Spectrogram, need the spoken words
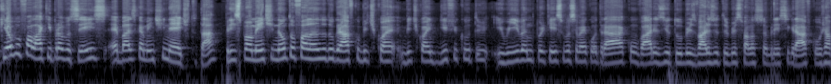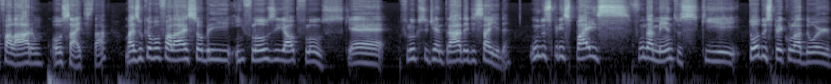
que eu vou falar aqui para vocês é basicamente inédito, tá? Principalmente não tô falando do gráfico Bitcoin, Bitcoin Difficulty e Ribbon, porque isso você vai encontrar com vários youtubers, vários youtubers falam sobre esse gráfico, ou já falaram, ou sites, tá? Mas o que eu vou falar é sobre inflows e outflows, que é fluxo de entrada e de saída. Um dos principais fundamentos que todo especulador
